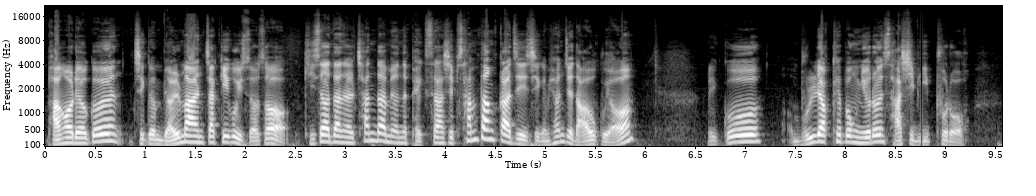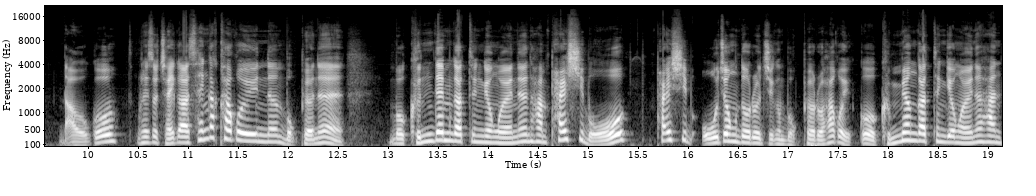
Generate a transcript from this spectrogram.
방어력은 지금 멸마 한자 끼고 있어서 기사단을 찬다면 143판까지 지금 현재 나오고요. 그리고 물약 회복률은 42% 나오고 그래서 제가 생각하고 있는 목표는 뭐 근댐 같은 경우에는 한 85, 85 정도를 지금 목표로 하고 있고 근면 같은 경우에는 한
